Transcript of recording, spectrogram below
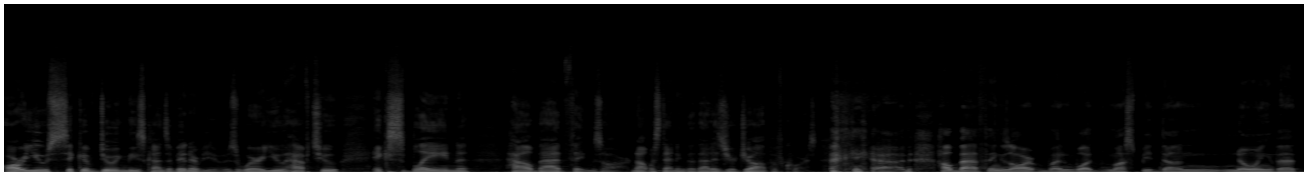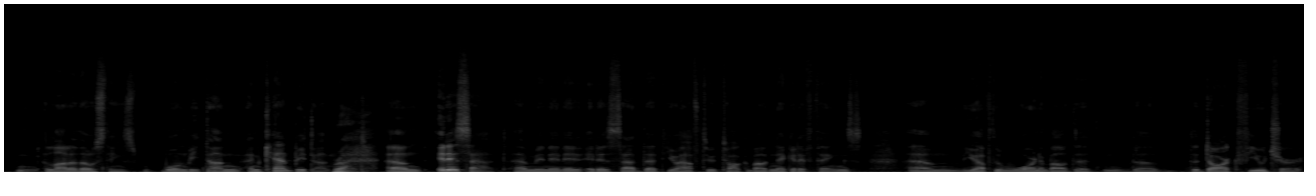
are you sick of doing these kinds of interviews where you have to explain how bad things are, notwithstanding that that is your job, of course. yeah, how bad things are and what must be done, knowing that a lot of those things won't be done and can't be done. Right. Um, it is sad. I mean, it, it is sad that you have to talk about negative things. Um, you have to warn about the, the the dark future,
